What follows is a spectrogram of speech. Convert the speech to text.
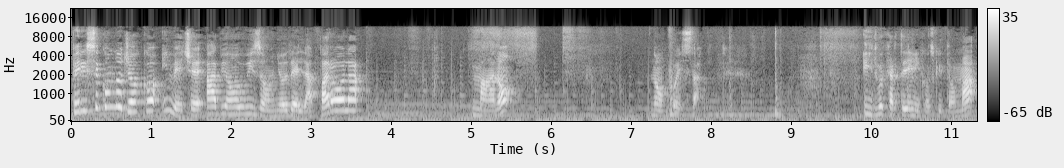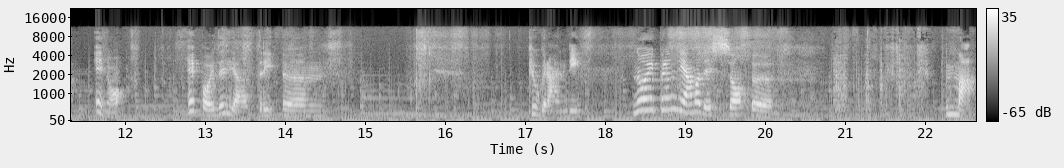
Per il secondo gioco invece abbiamo bisogno della parola mano, non questa, i due cartellini con scritto ma e no, e poi degli altri um, più grandi. Noi prendiamo adesso eh, ma,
